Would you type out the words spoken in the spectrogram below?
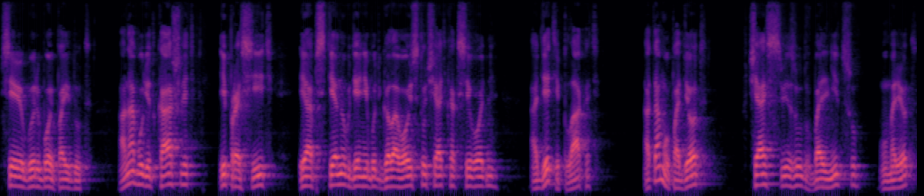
всею гурьбой пойдут. Она будет кашлять и просить, и об стену где-нибудь головой стучать, как сегодня, а дети плакать. А там упадет, в часть свезут в больницу, умрет.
